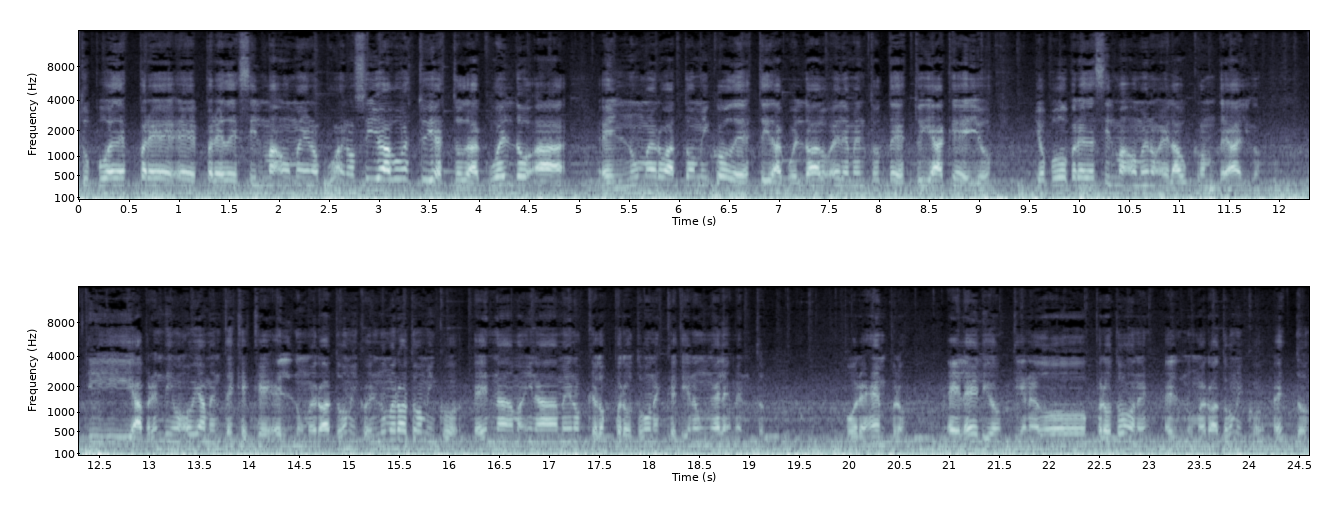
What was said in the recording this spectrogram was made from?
tú puedes eh, predecir más o menos, bueno, si yo hago esto y esto de acuerdo a el número atómico de este y de acuerdo a los elementos de esto y aquello, yo puedo predecir más o menos el outcome de algo. Y aprendimos obviamente que, que el número atómico, el número atómico es nada más y nada menos que los protones que tiene un elemento. Por ejemplo, el helio tiene dos protones, el número atómico es 2.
